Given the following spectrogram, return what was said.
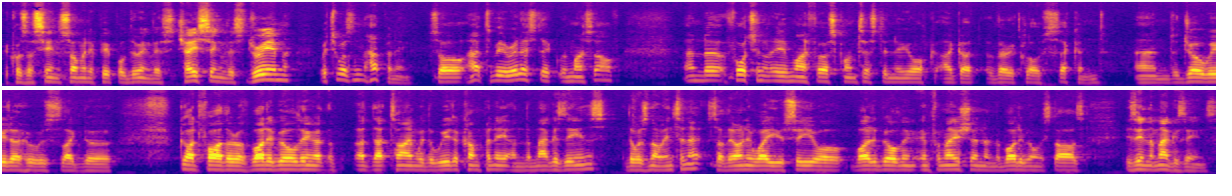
because I've seen so many people doing this, chasing this dream, which wasn't happening. So I had to be realistic with myself. And uh, fortunately, in my first contest in New York, I got a very close second. And Joe Weider, who was like the godfather of bodybuilding at, the, at that time with the Weider Company and the magazines, there was no internet. So the only way you see your bodybuilding information and the bodybuilding stars is in the magazines.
